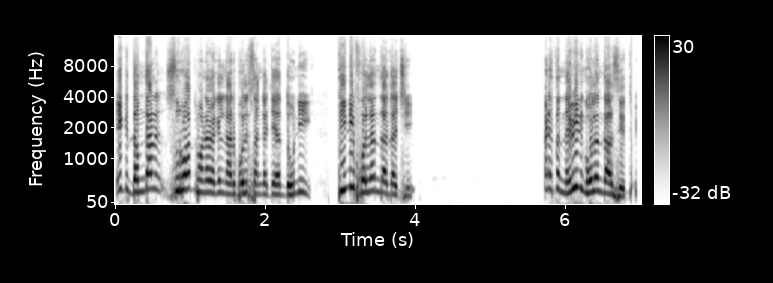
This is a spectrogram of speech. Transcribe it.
एक दमदार सुरुवात म्हणावी लागेल नारपोली संघाच्या या दोन्ही तिन्ही फलंदाजाची. आणि आता नवीन गोलंदाज येतोय.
